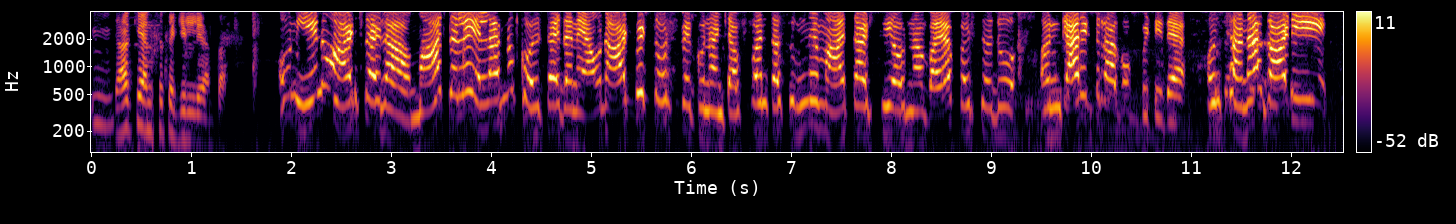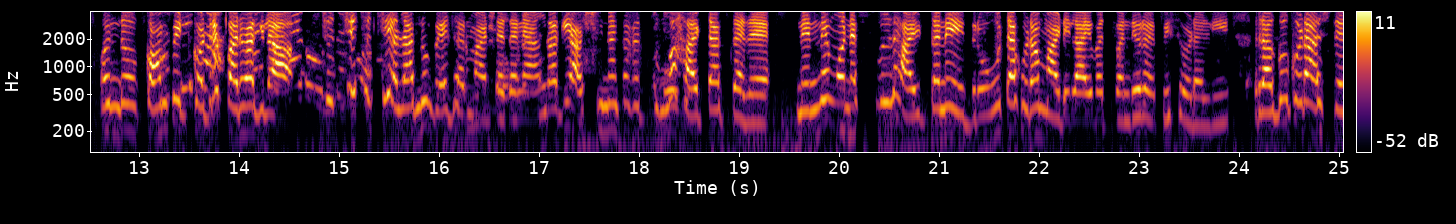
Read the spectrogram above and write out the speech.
ಹ್ಮ್. ಯಾಕೆ ಅನ್ಸುತ್ತೆ ಗಿಲ್ಲಿ ಅಂತ? ಅವ್ನು ಏನು ಆಡ್ತಾ ಇಲ್ಲ. ಮಾತಲ್ಲೇ ಎಲ್ಲಾರ್ನು ಕೊಲ್ತಾ ಇದ್ದಾನೆ. ಅವ್ನು ಆಡ್ಬಿಟ್ಟು ತೋರ್ಸ್ಬೇಕು. ನಾನು ಟಫ್ ಅಂತ ಸುಮ್ನೆ ಮಾತಾಡ್ಸಿ ಅವ್ರನ್ನ ಭಯ ಪಡ್ಸೋದು ಅವ್ನ ಕ್ಯಾರೆಕ್ಟರ್ ಆಗೋಗ್ಬಿಟ್ಟಿದೆ. ಅವ್ನ್ ಚೆನ್ನಾಗ್ ಆಡಿ ಒಂದು ಕಾಂಪಿಟ್ ಕೊಟ್ರೆ ಪರವಾಗಿಲ್ಲ. ಚುಚ್ಚಿ ಚುಚ್ಚಿ ಎಲ್ಲಾರ್ನು ಬೇಜಾರ್ ಮಾಡ್ತಾ ಇದ್ದಾನೆ. ಹಂಗಾಗಿ ಅಶ್ವಿನಕ್ಕಾಗ ತುಂಬಾ ಹರ್ಟ್ ಆಗ್ತಾ ಇದೆ. ನಿನ್ನೆ ಮೊನ್ನೆ ಫುಲ್ ಅಳ್ತಾನೆ ಇದ್ರು. ಊಟ ಕೂಡ ಮಾಡಿಲ್ಲ ಇವತ್ ಬಂದಿರೋ ಎಪಿಸೋಡ್ ಅಲ್ಲಿ. ರಘು ಕೂಡ ಅಷ್ಟೇ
